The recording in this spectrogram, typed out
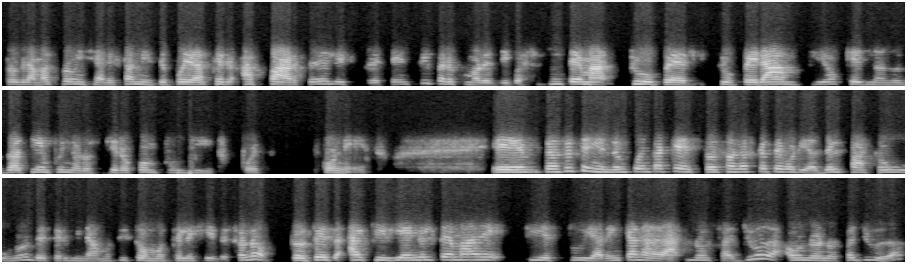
programas provinciales también se puede hacer aparte del Express Entry, pero como les digo, eso es un tema súper, súper amplio que no nos da tiempo y no los quiero confundir pues con eso. Eh, entonces, teniendo en cuenta que estas son las categorías del paso 1, determinamos si somos elegibles o no. Entonces, aquí viene el tema de si estudiar en Canadá nos ayuda o no nos ayuda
